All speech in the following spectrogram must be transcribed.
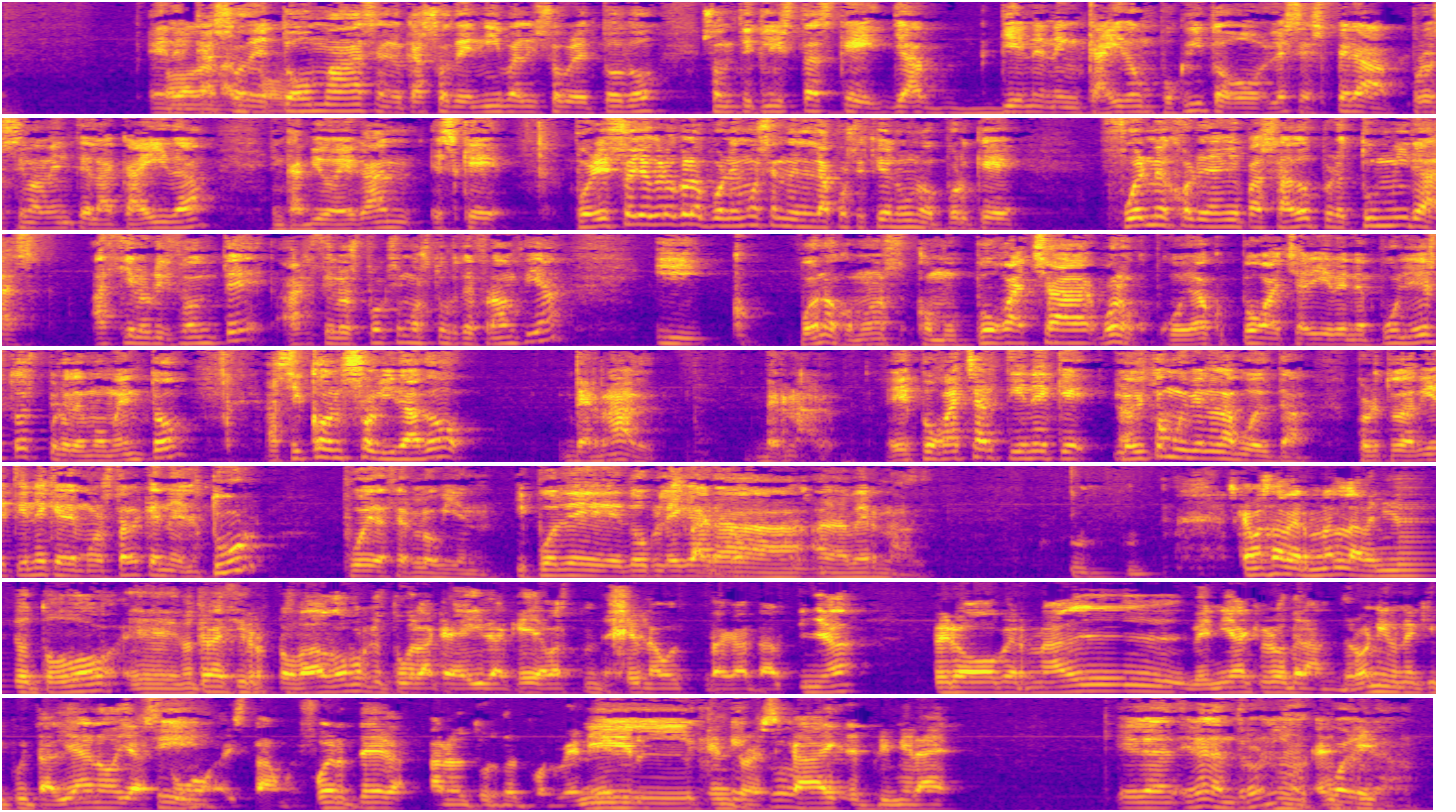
En el caso de. Thomas, en el caso de Nibali sobre todo, son ciclistas que ya vienen en caída un poquito o les espera próximamente la caída. En cambio, Egan es que... Por eso yo creo que lo ponemos en la posición 1, porque fue el mejor el año pasado, pero tú miras hacia el horizonte, hacia los próximos Tours de Francia y... Bueno, como, como Pogachar, bueno, cuidado Pogachar y Benepul y estos, pero de momento, así consolidado, Bernal. Bernal. Eh, Pogachar tiene que... Lo hizo muy bien en la vuelta, pero todavía tiene que demostrar que en el Tour puede hacerlo bien y puede doblegar a Bernal. Es que más a Bernal le ha venido todo, eh, no te voy a decir rodado, porque tuvo la caída aquella bastante heavy en la vuelta a Cataluña, pero Bernal venía, creo, del Androni, un equipo italiano, ya Sí. estuvo, estaba muy fuerte, ganó el Tour del Porvenir, El- entró Sky, el primer año. ¿Era, ¿era Androni o El cuál era?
